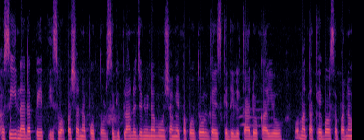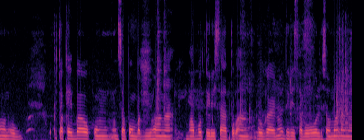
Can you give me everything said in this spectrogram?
kusina dapit is wa pa siya naputol. So giplano jud na mo siya nga ipaputol guys kay delikado kayo. Wa matakaybaw sa panahon og patakaybaw kung unsa pong bagyuha nga maabot diri sa ato ang lugar no diri sa Bohol. So man nga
